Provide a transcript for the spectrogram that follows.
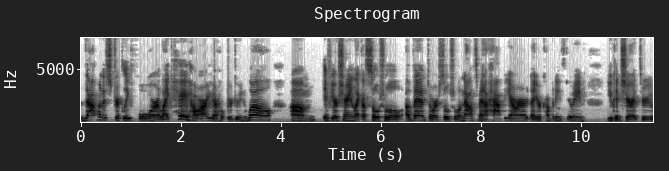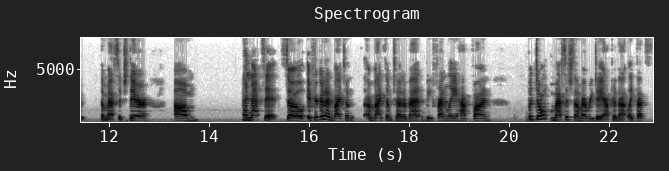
that one is strictly for like, hey, how are you? I hope you're doing well. Um, if you're sharing like a social event or a social announcement, a happy hour that your company's doing, you can share it through the message there. Um, and that's it. So if you're going to invite them, invite them to an event, be friendly, have fun but don't message them every day after that. Like that's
